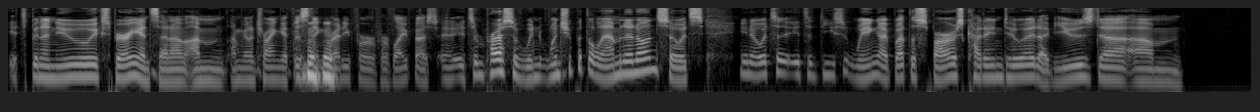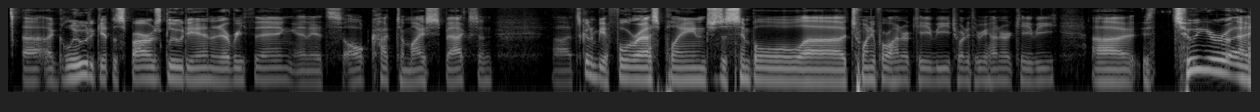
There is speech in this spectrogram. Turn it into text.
it's been a new experience, and I'm I'm I'm gonna try and get this thing ready for for FliteFest. And it's impressive when once you put the laminate on. So it's you know it's a it's a decent wing. I've got the spars cut into it. I've used uh, um uh, a glue to get the spars glued in and everything, and it's all cut to my specs. And uh, it's going to be a 4S plane, just a simple uh, 2400 kV, 2300 kV. Uh, two year uh,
